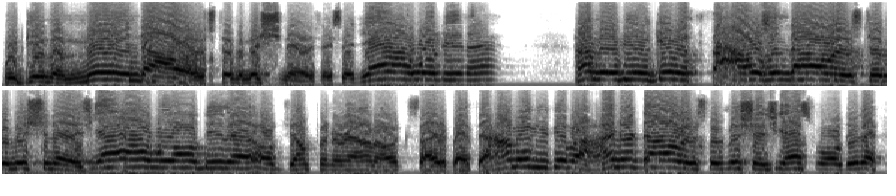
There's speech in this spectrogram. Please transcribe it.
would give a million dollars to the missionaries? They said, yeah, we'll do that. How many of you would give a thousand dollars to the missionaries? Yeah, we'll all do that. All jumping around, all excited about that. How many of you give a hundred dollars to the missionaries? Yes, we'll all do that.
